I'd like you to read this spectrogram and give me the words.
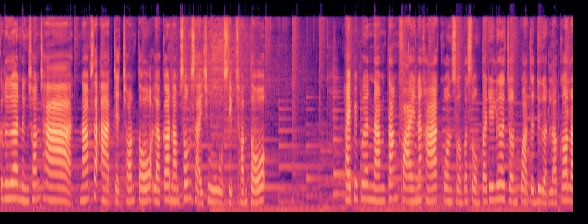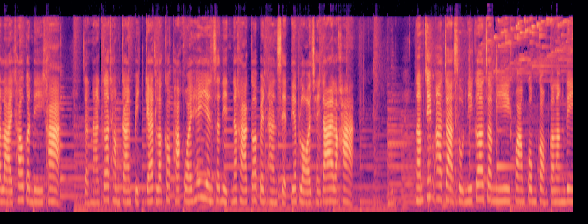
เกลือ 1 ช้อนชา น้ำสะอาด 7 ช้อนโต๊ะ แล้วก็น้ำส้มสายชู 10 ช้อนโต๊ะ ให้เพื่อนๆนำตั้งไฟนะคะ คนส่วนผสมไปเรื่อยๆ จนกว่าจะเดือดแล้วก็ละลายเข้ากันดีค่ะ จากนั้นก็ทำการปิดแก๊สแล้วก็พักไว้ให้เย็นสนิทนะคะ ก็เป็นอันเสร็จเรียบร้อยใช้ได้แล้วค่ะน้ำจิ้มอาจาสูตรนี้ก็จะมีความกลมกล่อมกำลังดี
